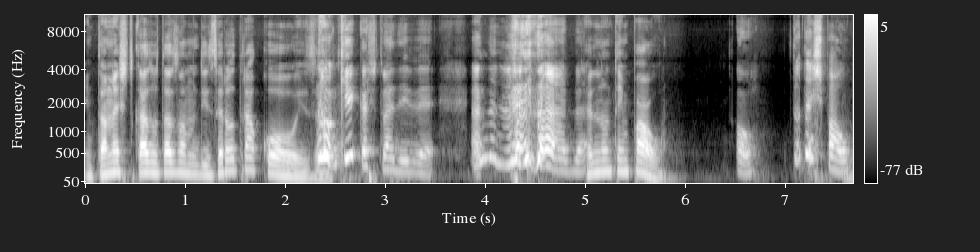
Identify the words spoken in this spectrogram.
Então, neste caso, estás a me dizer outra coisa. O que que eu estou a dizer? Eu não estou a dizer nada. Ele não tem pau. Oh, tu tens pau?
